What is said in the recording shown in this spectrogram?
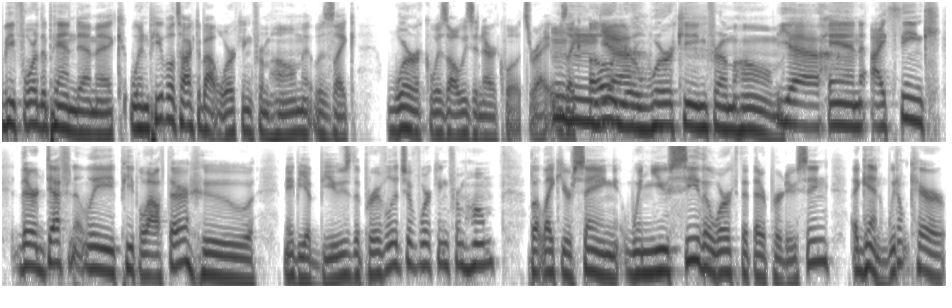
before the pandemic, when people talked about working from home, it was like work was always in air quotes, right? It was Mhm, like, oh, yeah. you're working from home. Yeah. And I think there are definitely people out there who maybe abuse the privilege of working from home. But like you're saying, when you see the work that they're producing, again, we don't care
